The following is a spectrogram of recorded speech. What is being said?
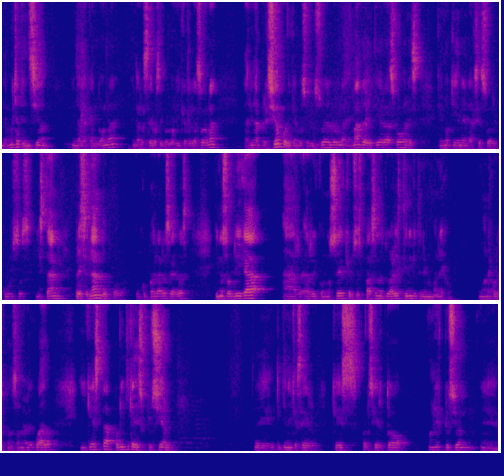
de mucha tensión en la lacandona, en las reservas ecológicas de la zona. Hay una presión por el cambio sobre el suelo, una demanda de tierras, jóvenes que no tienen acceso a recursos y están presionando por ocupar las reservas y nos obliga a, a reconocer que los espacios naturales tienen que tener un manejo, un manejo responsable adecuado y que esta política de exclusión eh, que tiene que ser, que es, por cierto, una exclusión eh,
